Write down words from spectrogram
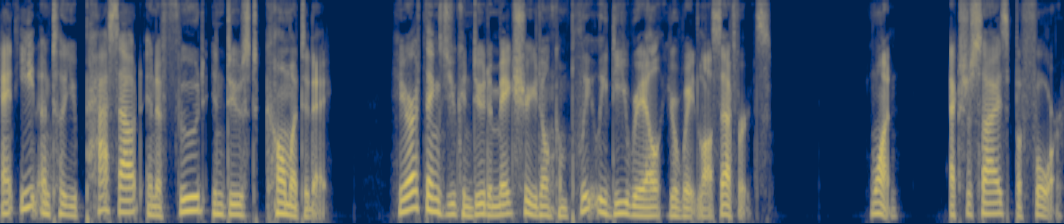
and eat until you pass out in a food induced coma today. Here are things you can do to make sure you don't completely derail your weight loss efforts. 1 exercise before.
